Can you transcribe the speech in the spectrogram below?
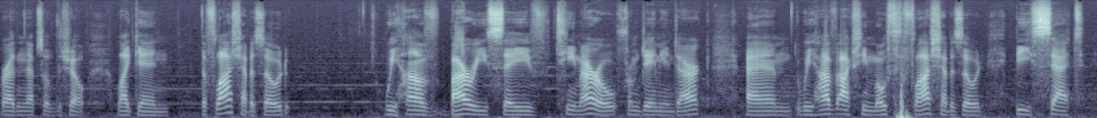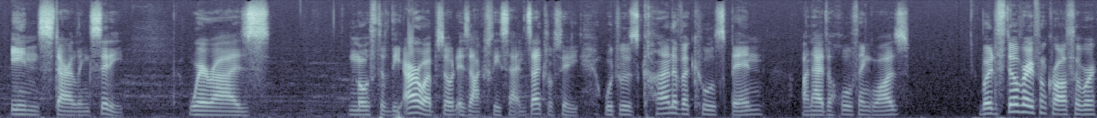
rather than an episode of the show. Like in the Flash episode, we have Barry save Team Arrow from Damien Darhk, and we have actually most of the Flash episode be set in Starling City, whereas most of the Arrow episode is actually set in Central City, which was kind of a cool spin on how the whole thing was. But it's still very fun crossover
